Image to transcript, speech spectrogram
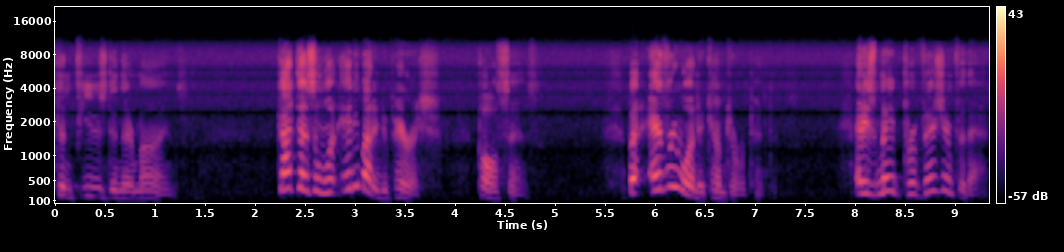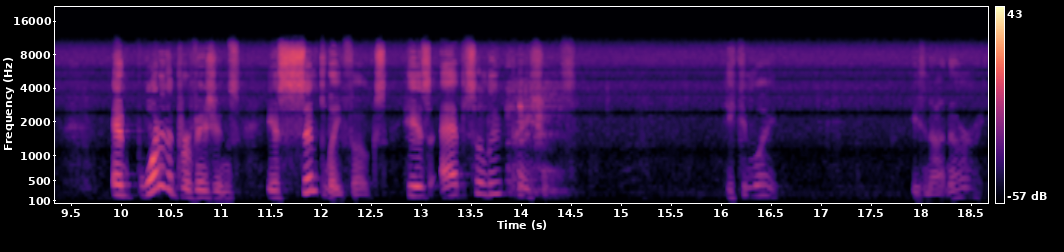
confused in their minds. God doesn't want anybody to perish, Paul says, but everyone to come to repentance. And he's made provision for that. And one of the provisions is simply, folks, his absolute patience. He can wait. He's not in a hurry.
